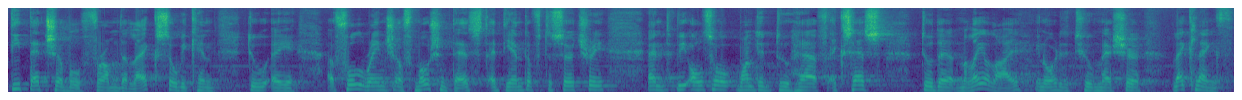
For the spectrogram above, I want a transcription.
detachable from the leg so we can do a, a, full range of motion test at the end of the surgery. And we also wanted to have access to the malleoli in order to measure leg length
